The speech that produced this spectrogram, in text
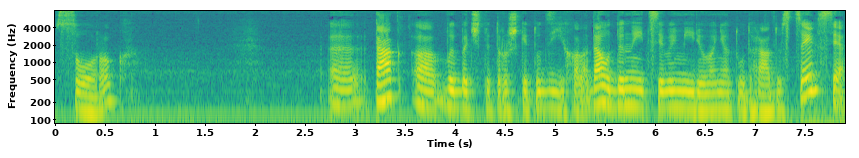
40. Е, Так, вибачте, трошки тут з'їхала, да, одиниці вимірювання тут градус Цельсія.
